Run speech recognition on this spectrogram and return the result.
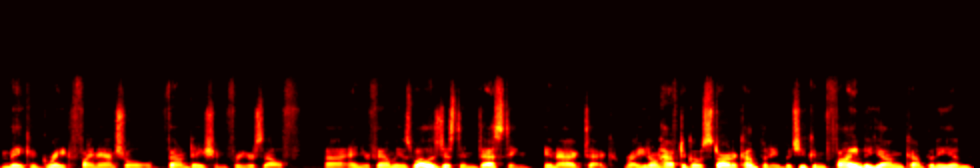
make a great financial foundation for yourself uh, and your family, as well as just investing in ag tech. Right, you don't have to go start a company, but you can find a young company and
